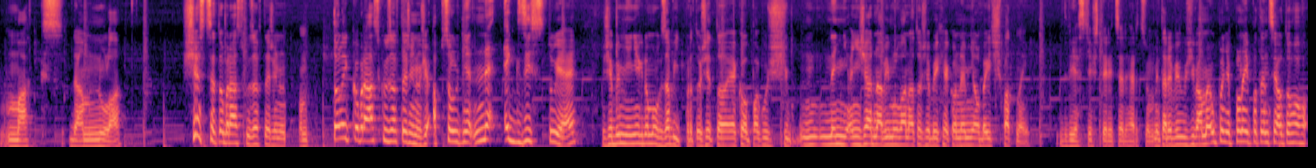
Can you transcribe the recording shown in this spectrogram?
max dám 0. 600 obrázků za vteřinu. Mám tolik obrázků za vteřinu, že absolutně neexistuje, že by mě někdo mohl zabít, protože to jako pak už není ani žádná výmluva na to, že bych jako neměl být špatný. 240 Hz. My tady využíváme úplně plný potenciál toho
